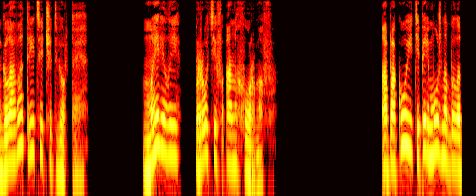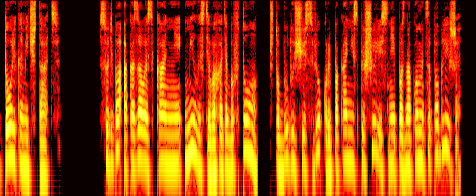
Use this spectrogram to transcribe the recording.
Глава 34. Мэрилы против анхормов. О покое теперь можно было только мечтать. Судьба оказалась Канни милостива хотя бы в том, что будущие свекры пока не спешили с ней познакомиться поближе.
